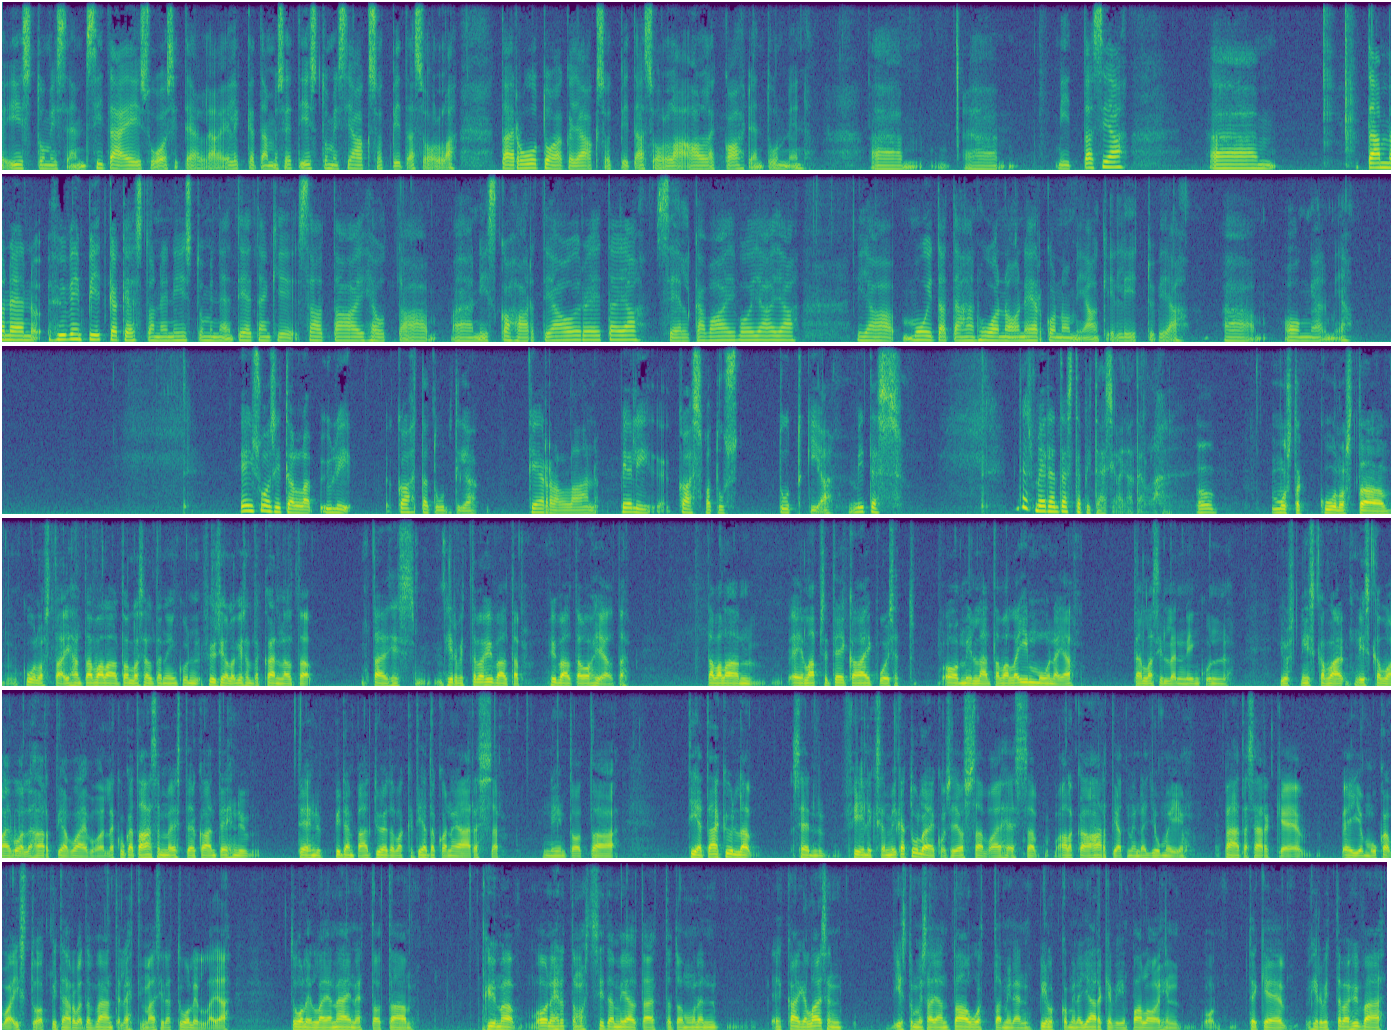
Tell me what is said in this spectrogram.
istumisen, sitä ei suositella. Eli tämmöiset istumisjaksot pitäisi olla, tai ruutuaikajaksot pitäisi olla alle kahden tunnin mittaisia. Tämmöinen hyvin pitkäkestoinen istuminen tietenkin saattaa aiheuttaa niskahartiaoireita ja selkävaivoja ja, ja muita tähän huonoon ergonomiaankin liittyviä ongelmia. Ei suositella yli kahta tuntia kerrallaan pelikasvatustutkija. Mites, mites meidän tästä pitäisi ajatella? Musta kuulostaa, kuulostaa ihan tavallaan tuollaiselta niin kuin fysiologiselta kannalta, tai siis hirvittävän hyvältä, hyvältä ohjelta. Tavallaan ei lapset eikä aikuiset ole millään tavalla immuuneja tällaisille niin kuin just niskava, niskavaivoille, hartiavaivoille. Kuka tahansa meistä, joka on tehnyt tehnyt pidempään työtä vaikka tietokoneen ääressä, niin tota, tietää kyllä sen fiiliksen, mikä tulee, kun se jossain vaiheessa alkaa hartiat mennä jumiin, päätä särkee, ei ole mukava istua, pitää ruveta vääntelehtimään sillä tuolilla ja, tuolilla ja näin. Että tota, kyllä mä olen ehdottomasti sitä mieltä, että tuommoinen kaikenlaisen istumisajan tauottaminen, pilkkominen järkeviin paloihin tekee hirvittävän hyvää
